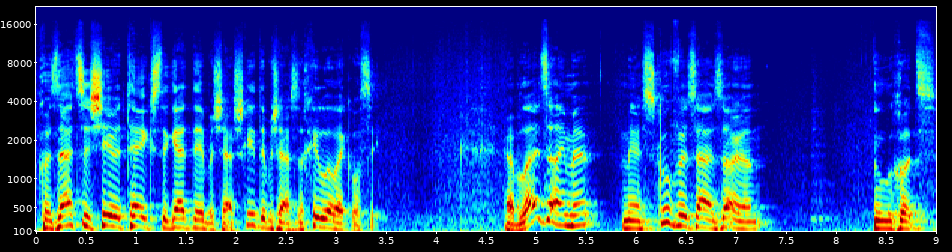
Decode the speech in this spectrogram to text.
Because that's the shear it takes to get there b'shash shchita, b'shash zechila, like we'll see. Rabbi Lezheimer, mer skufas uluchutz,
